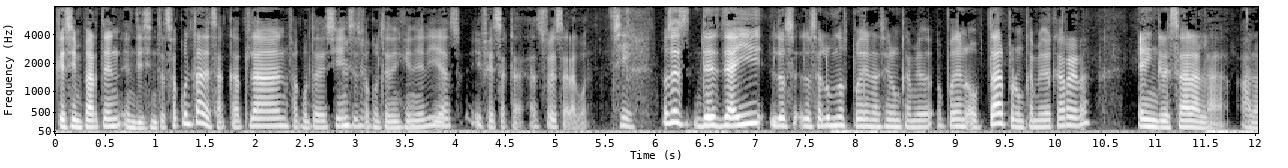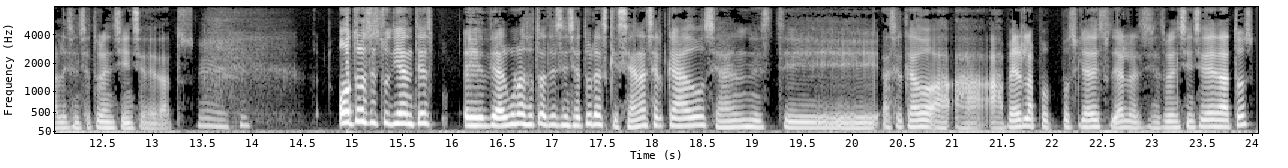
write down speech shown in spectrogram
que se imparten en distintas facultades, Acatlán, Facultad de Ciencias, Facultad de Ingenierías y FES, Aragón. Sí. Entonces, desde ahí los, los, alumnos pueden hacer un cambio, pueden optar por un cambio de carrera e ingresar a la, a la licenciatura en ciencia de datos. Otros estudiantes eh, de algunas otras licenciaturas que se han acercado, se han este, acercado a, ver la posibilidad de estudiar la licenciatura en ciencia de datos,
